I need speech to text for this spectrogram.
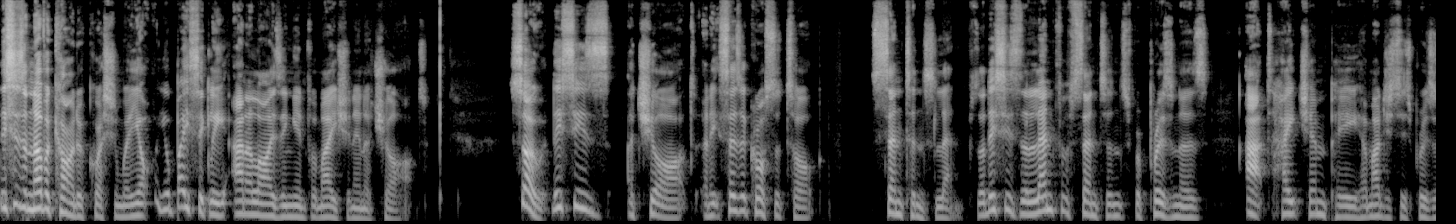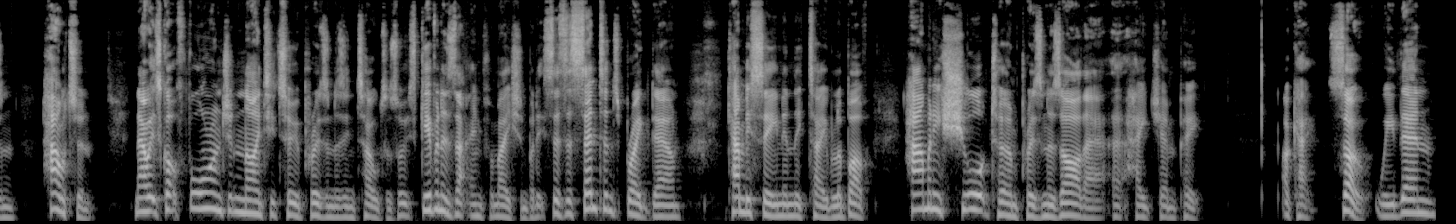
This is another kind of question where you're, you're basically analyzing information in a chart. So this is a chart and it says across the top sentence length. So this is the length of sentence for prisoners at HMP, Her Majesty's Prison, Houghton. Now it's got 492 prisoners in total, so it's given us that information, but it says the sentence breakdown can be seen in the table above. How many short-term prisoners are there at HMP? Okay, so we then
